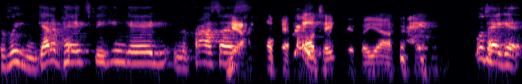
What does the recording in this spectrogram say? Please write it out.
If we can get a paid speaking gig in the process, yeah, I'll, I'll take it. But yeah, we'll take it.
